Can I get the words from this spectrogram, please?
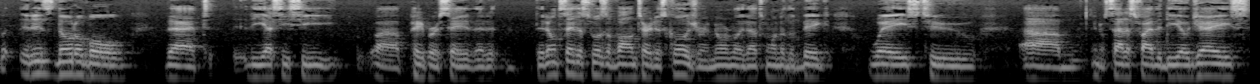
But it is notable that the SEC uh, papers say that it, they don't say this was a voluntary disclosure, and normally that's one of the big ways to um, you know satisfy the DOJ's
